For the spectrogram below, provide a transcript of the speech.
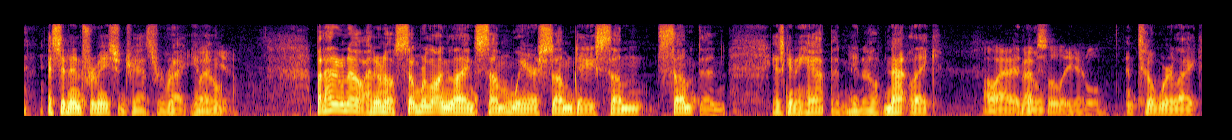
it's an information transfer, right? You but, know. you know, But I don't know. I don't know. Somewhere along the line, somewhere, someday, some something is going to happen. You know, not like oh, I, absolutely, it'll. until we're like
